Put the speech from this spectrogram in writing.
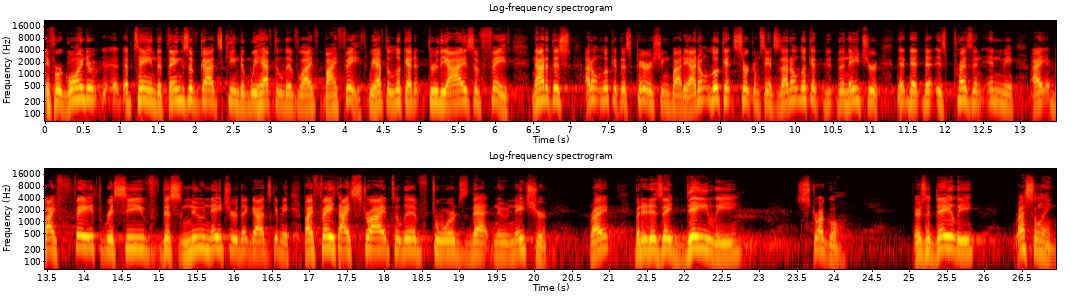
If we're going to uh, obtain the things of God's kingdom, we have to live life by faith. We have to look at it through the eyes of faith. Not at this, I don't look at this perishing body. I don't look at circumstances. I don't look at the nature that, that, that is present in me. I, by faith, receive this new nature that God's given me. By faith, I strive to live towards that new nature, right? But it is a daily struggle. There's a daily wrestling.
